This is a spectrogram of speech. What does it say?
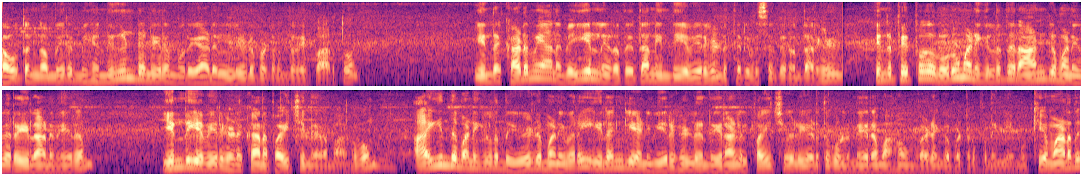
கௌதம் கம்பீரும் மிக நீண்ட நேரம் உரையாடலில் ஈடுபட்டிருந்ததை பார்த்தோம். இந்த கடுமையான வெயில் நேரத்தை தான் இந்திய வீரர்கள் தெரிவு செய்திருந்தார்கள். இந்த பிற்பகல் ஒரு மணியிலிருந்து நான்கு மணி வரையிலான நேரம் இந்திய வீரர்களுக்கான பயிற்சி நேரமாகவும் ஐந்து மணியிலிருந்து ஏழு மணி வரை இலங்கை அணி வீரர்கள் இன்றைய நாளில் பயிற்சிகளை எடுத்துக்கொள்ளும் நேரமாகவும் வழங்கப்பட்டிருப்பது இங்கே முக்கியமானது.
